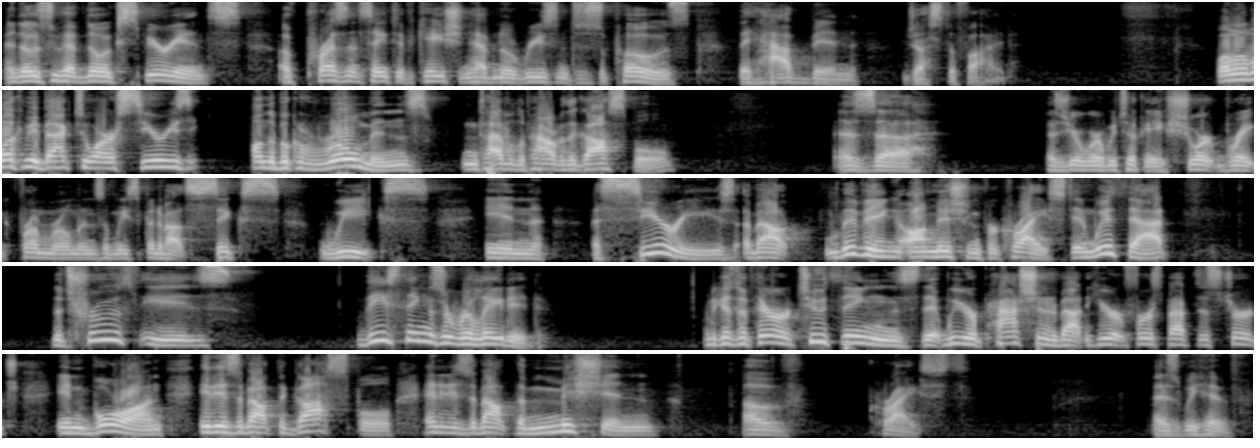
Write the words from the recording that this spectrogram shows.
and those who have no experience of present sanctification have no reason to suppose they have been justified. Well, I want to welcome you back to our series on the book of Romans entitled The Power of the Gospel. As, uh, as you're aware, we took a short break from Romans and we spent about six weeks in a series about living on mission for Christ. And with that, the truth is these things are related. Because if there are two things that we are passionate about here at First Baptist Church in Boron, it is about the gospel and it is about the mission of Christ. As we have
